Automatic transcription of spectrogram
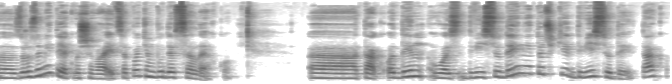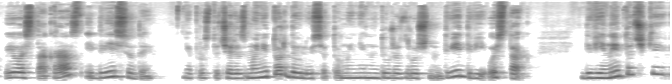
е, зрозуміти, як вишивається, потім буде все легко. Так, один, ось, дві сюди ниточки, дві сюди. Так, і ось так, раз, і дві сюди. Я просто через монітор дивлюся, то мені не дуже зручно. Дві, дві, ось так. Дві ниточки.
